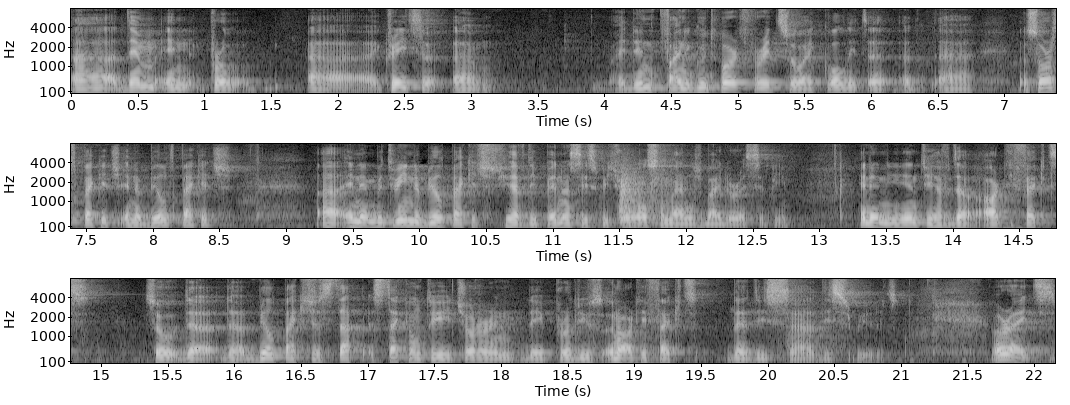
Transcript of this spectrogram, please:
uh, them and creates a, um, I didn't find a good word for it, so I called it a, a, a source package and a build package. Uh, and then between the build packages, you have dependencies which are also managed by the recipe. And then in the end, you have the artifacts. So the, the build packages stack, stack onto each other and they produce an artifact that is uh, distributed. All right.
